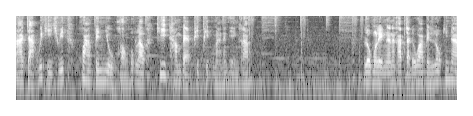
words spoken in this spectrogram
มาจากวิถีชีวิต ความเป็นอยู่ของพวกเราที่ทำแบบผิดๆมานั่นเองครับ โรคมะเร็งนั้นนะครับจัดได้ว่าเป็นโรคที่น่า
